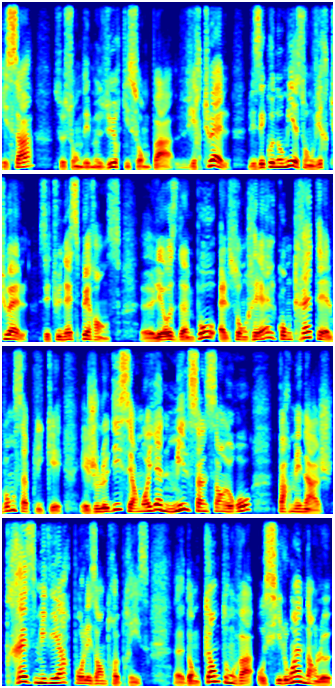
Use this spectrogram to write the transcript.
Et ça, ce sont des mesures qui ne sont pas virtuelles. Les économies, elles sont virtuelles. C'est une espérance. Euh, les hausses d'impôts, elles sont réelles, concrètes et elles vont s'appliquer. Et je le dis, c'est en moyenne 1500 euros par ménage, 13 milliards pour les entreprises. Euh, donc quand on va aussi loin dans le,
